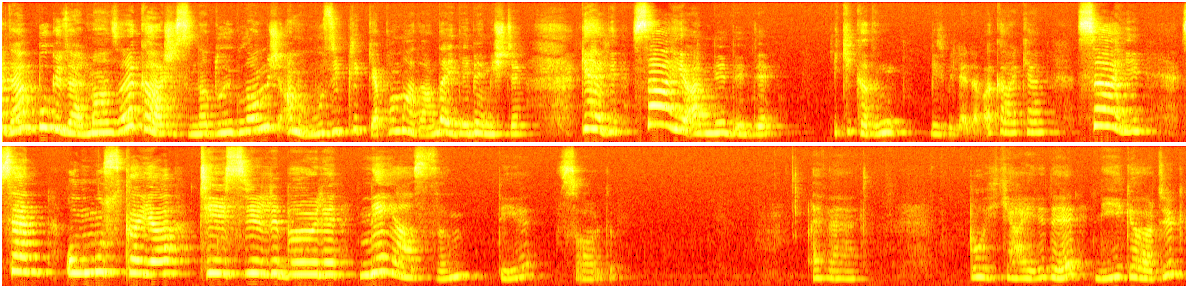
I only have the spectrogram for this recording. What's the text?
Erdem bu güzel manzara karşısında duygulanmış ama muziplik yapamadan da edememişti. Geldi sahi anne dedi. İki kadın birbirlerine bakarken sahi sen o muskaya tesirli böyle ne yazdın diye sordu. Evet. Bu hikayede de neyi gördük?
